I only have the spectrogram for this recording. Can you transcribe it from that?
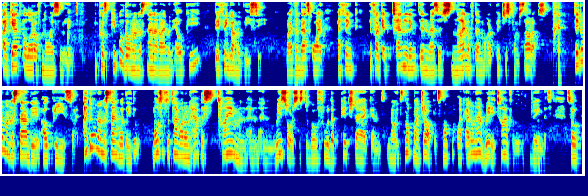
I get a lot of noise in LinkedIn because people don't understand that I'm an LP. They think I'm a VC, right? And that's why I think if I get 10 LinkedIn messages, nine of them are pitches from startups. they don't understand the LP side. I don't understand what they do. Most of the time, I don't have this time and, and, and resources to go through the pitch deck. And, you know, it's not my job. It's not like I don't have really time for doing this. So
